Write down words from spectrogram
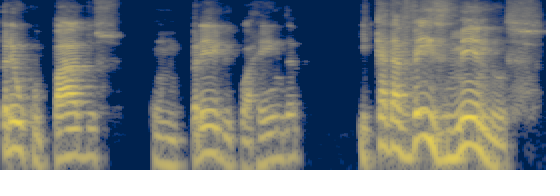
preocupados com o emprego e com a renda e cada vez menos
